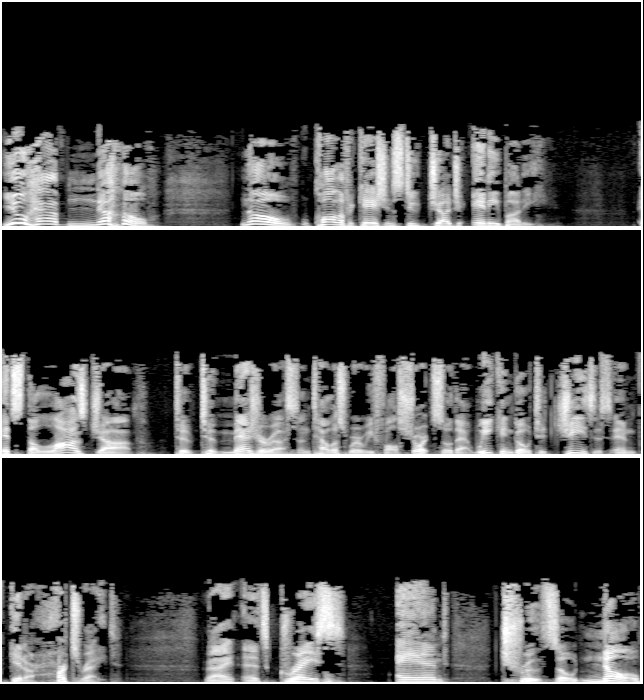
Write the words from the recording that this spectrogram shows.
You have no, no qualifications to judge anybody. It's the law's job to, to measure us and tell us where we fall short so that we can go to Jesus and get our hearts right. Right? And it's grace and truth. So know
